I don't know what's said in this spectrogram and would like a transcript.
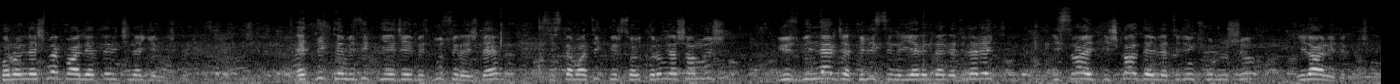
Kolonileşme faaliyetler içine girmiştir. Etnik temizlik diyeceğimiz bu süreçte sistematik bir soykırım yaşanmış, yüz binlerce Filistinli yerinden edilerek İsrail işgal devletinin kuruluşu ilan edilmiştir.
